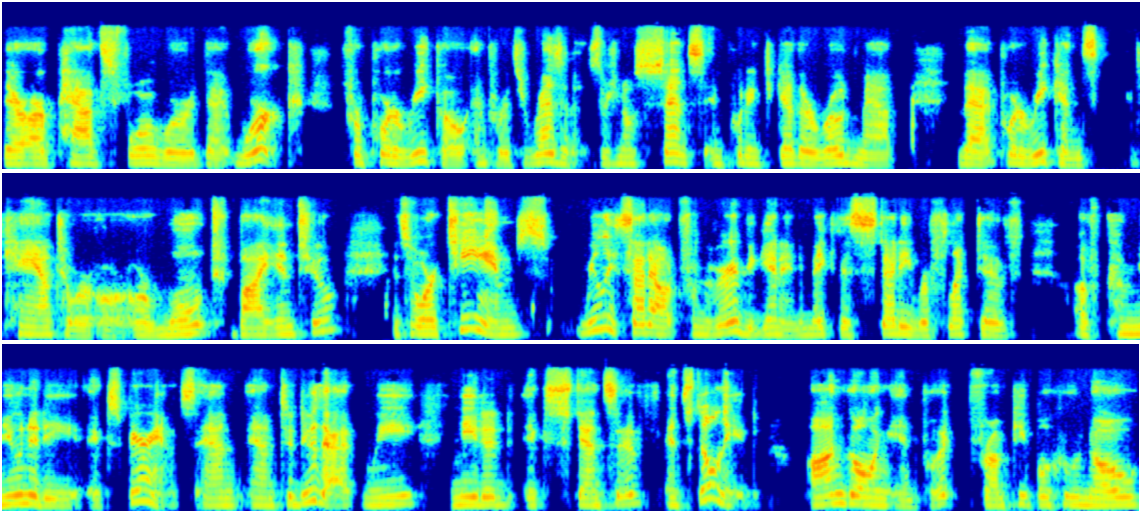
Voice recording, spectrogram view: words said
there are paths forward that work for Puerto Rico and for its residents. There's no sense in putting together a roadmap that Puerto Ricans can't or, or, or won't buy into. And so our teams really set out from the very beginning to make this study reflective of community experience. And, and to do that, we needed extensive and still need ongoing input from people who know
